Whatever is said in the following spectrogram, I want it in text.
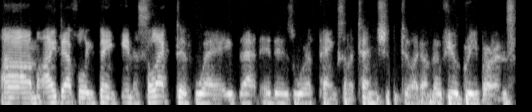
um, I definitely think, in a selective way, that it is worth paying some attention to. I don't know if you agree, Burns.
